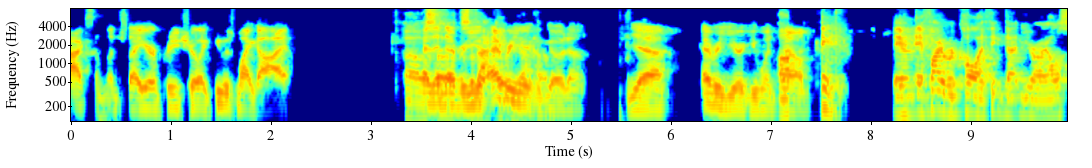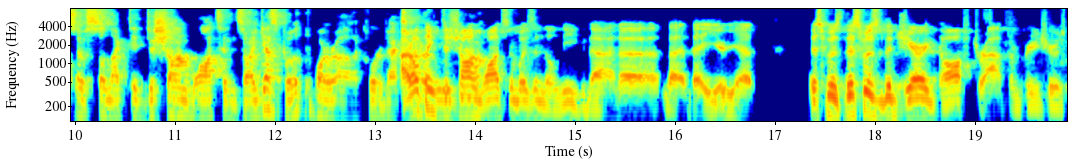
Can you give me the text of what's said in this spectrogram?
Paxton Lynch that year. I'm pretty sure like he was my guy. Oh, and so, then every so year, every year he'd go down. Yeah, every year he went uh, down. I think, if, if, I recall, I think that year I also selected Deshaun Watson. So I guess both of our uh, quarterbacks. I don't think Deshaun Watson was in the league that uh, that that year yet. This was this was the Jared Goff draft. I'm pretty sure it was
